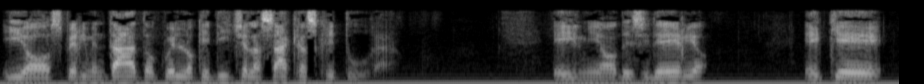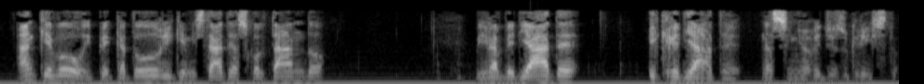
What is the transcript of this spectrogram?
io ho sperimentato quello che dice la Sacra Scrittura. E il mio desiderio è che anche voi, peccatori che mi state ascoltando, vi ravvediate e crediate nel Signore Gesù Cristo,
